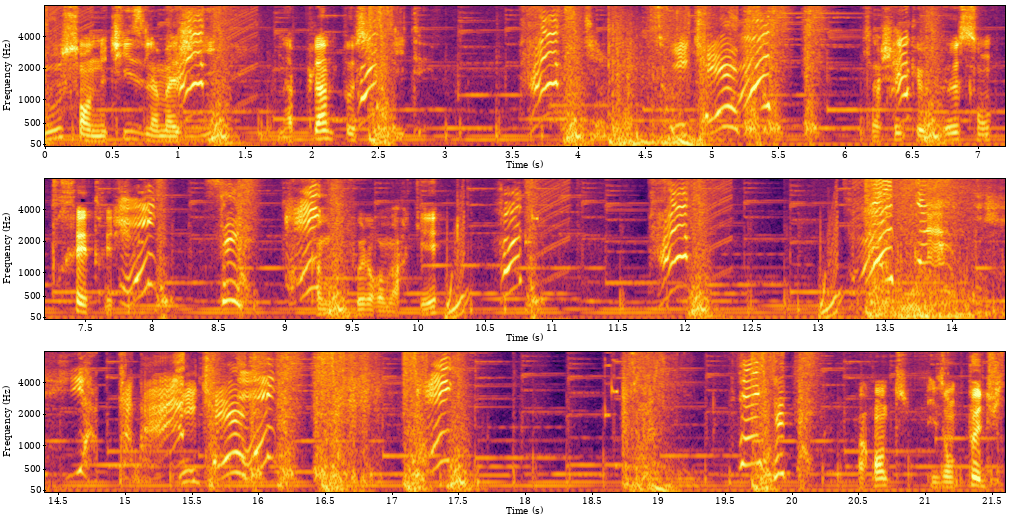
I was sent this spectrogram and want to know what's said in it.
tous, soit on utilise la magie. On a plein de possibilités. Sachez que eux sont très très chers. Comme vous pouvez le remarquer. Par contre, ils ont peu de vie.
